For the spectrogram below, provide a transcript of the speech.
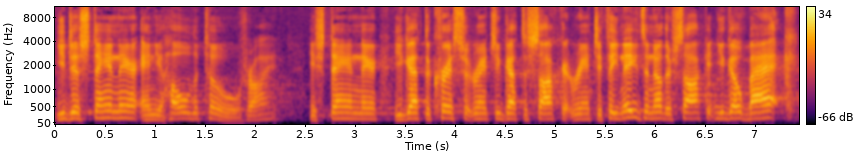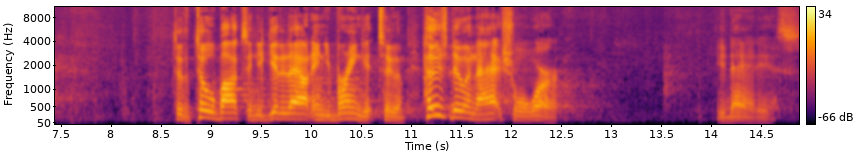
you just stand there and you hold the tools, right? You stand there, you got the crescent wrench, you got the socket wrench. If he needs another socket, you go back to the toolbox and you get it out and you bring it to him. Who's doing the actual work? Your dad is.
